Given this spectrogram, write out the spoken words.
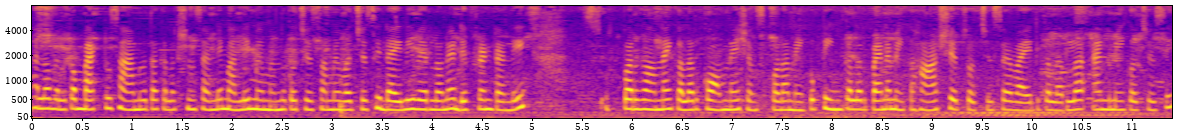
Hello welcome back to Samrutha collections అండి. మళ్ళీ మేము ముందుకు వచ్చేసాం? మేము వచ్చేసి డైలీ వేర్లోనే డిఫరెంట్ అండి. సూపర్గా ఉన్నాయి కలర్ కాంబినేషన్స్ కూడా మీకు. పింక్ కలర్ పైన మీకు హార్ట్ షేప్స్ వచ్చేసాయి వైట్ కలర్లో అండ్ మీకు వచ్చేసి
